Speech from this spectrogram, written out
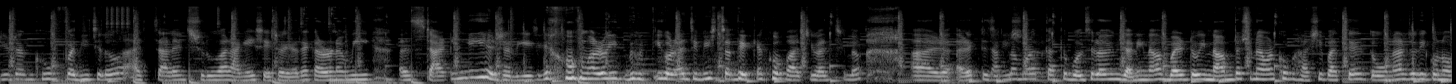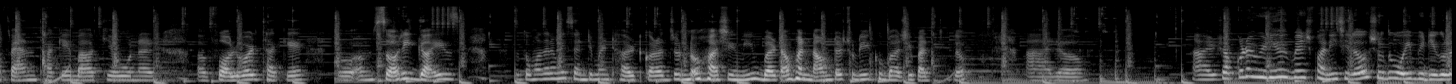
ভিডিওটা খুব ফানি ছিল আর চ্যালেঞ্জ শুরু হওয়ার আগেই শেষ হয়ে গেছে। কারণ আমি স্টার্টিংয়েই হেসে দিয়েছি আমার ওই ধুতি ওরা জিনিসটা দেখে খুব হাসি পাচ্ছিল। আর আরেকটা জিনিস আমরা কাকে বলছিলাম আমি জানি না বাট ওই নামটা শুনে আমার খুব হাসি পাচ্ছে। তো ওনার যদি কোনো ফ্যান থাকে বা কেউ ওনার ফলোয়ার থাকে তো আই এম সরি গাইজ তো তোমাদের আমি সেন্টিমেন্ট হার্ট করার জন্য হাসিনি বাট আমার নামটা শুনেই খুব হাসি পাচ্ছিল। আর আর সবকটা ভিডিওই বেশ ফানি ছিল। শুধু ওই ভিডিওগুলো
